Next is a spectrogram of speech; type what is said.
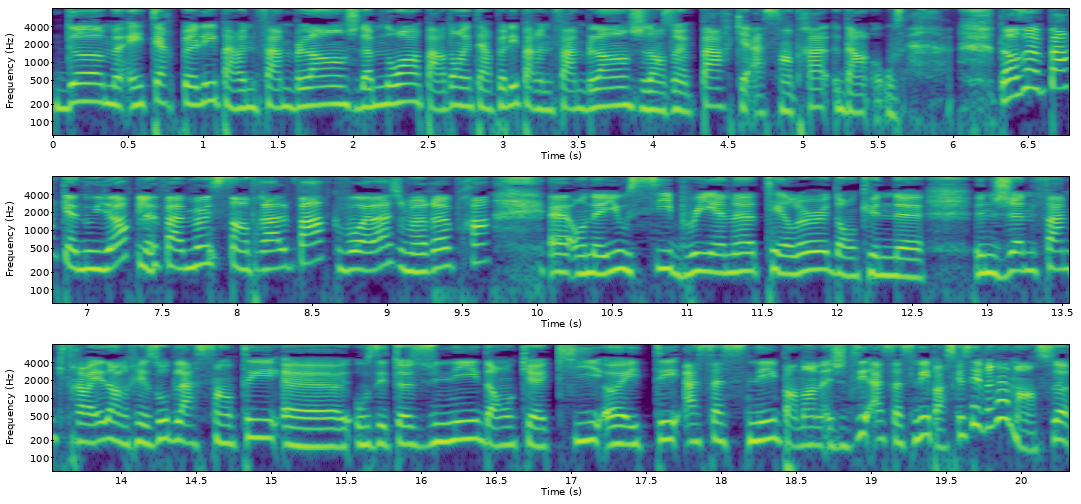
d'hommes interpellés par une femme blanche, d'hommes noirs, pardon, interpellés par une femme blanche dans un parc à Central, dans, dans un parc à New York, le fameux Central Park. Voilà, je me reprend. Euh, on a eu aussi Brianna Taylor, donc une une jeune femme qui travaillait dans le réseau de la santé euh, aux États-Unis, donc euh, qui a été assassinée pendant la, je dis assassinée parce que c'est vraiment ça.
